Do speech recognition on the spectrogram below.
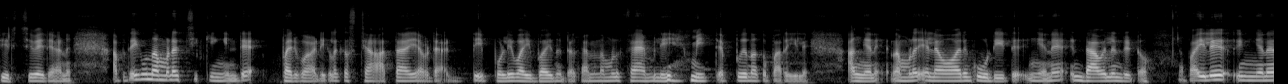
തിരിച്ച് വരികയാണ്. അപ്പോഴത്തേക്കും നമ്മുടെ ചിക്കിങ്ങിന്റെ പരിപാടികളൊക്കെ സ്റ്റാർട്ടായി അവിടെ അടിപൊളി വൈബായിരുന്നു കേട്ടോ കാരണം നമ്മൾ ഫാമിലി മീറ്റപ്പ് എന്നൊക്കെ പറയില്ലേ? അങ്ങനെ നമ്മൾ എല്ലാവരും കൂടിയിട്ട് ഇങ്ങനെ ഉണ്ടാവലുണ്ട് കേട്ടോ അപ്പോൾ അതിൽ ഇങ്ങനെ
